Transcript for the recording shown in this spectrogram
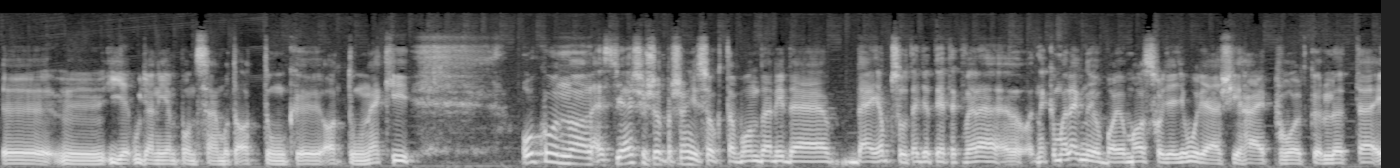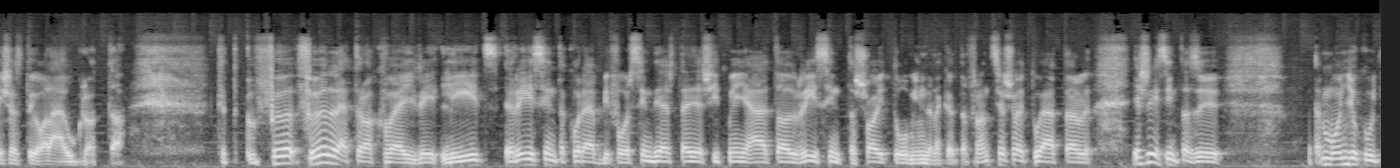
ö, ö, ilyen, ugyanilyen pontszámot adtunk, ö, adtunk neki. Okonnal ezt elsősorban Sanyi szokta mondani, de, de abszolút egyetértek vele. Nekem a legnagyobb bajom az, hogy egy óriási hype volt körülötte, és ezt ő aláugrotta tehát föl, föl lett rakva egy léc, részint a korábbi Force Indiás teljesítménye által, részint a sajtó, mindeneket a francia sajtó által, és részint az ő mondjuk úgy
